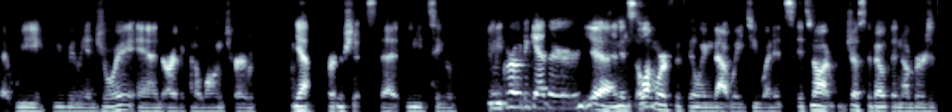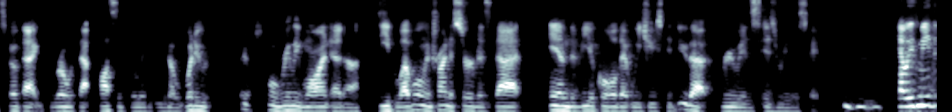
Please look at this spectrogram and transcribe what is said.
that we we really enjoy and are the kind of long term, yeah, partnerships that lead to we grow together. Yeah, and it's a lot more fulfilling that way too. When it's it's not just about the numbers; it's about that growth, that possibility. You know, what do what do people really want at a deep level, and trying to service that and the vehicle that we choose to do that through is is real estate. Mm-hmm. Yeah, we've made the,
